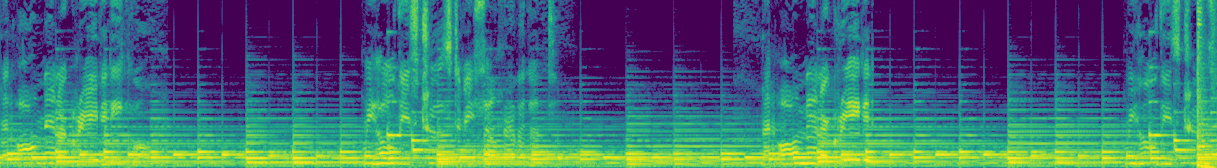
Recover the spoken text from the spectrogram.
that all men are created equal. We hold these truths to be self evident that all men are created. We hold these truths.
